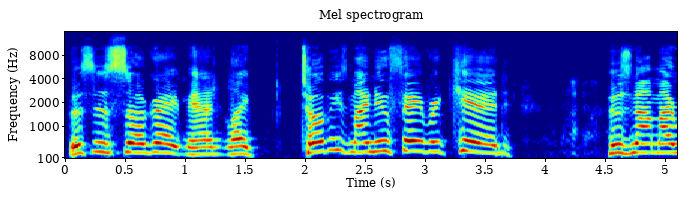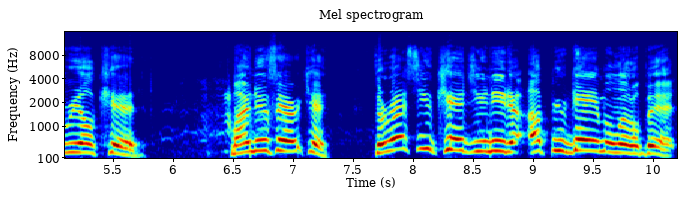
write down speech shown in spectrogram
This is so great, man. Like, Toby's my new favorite kid who's not my real kid. My new favorite kid. The rest of you kids, you need to up your game a little bit.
